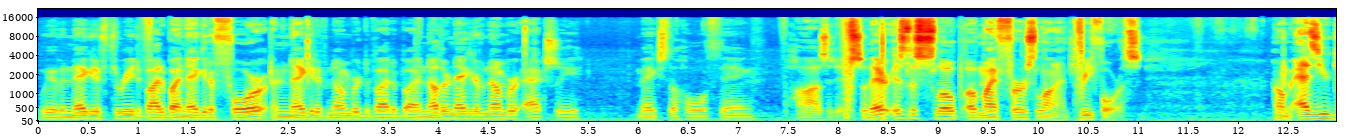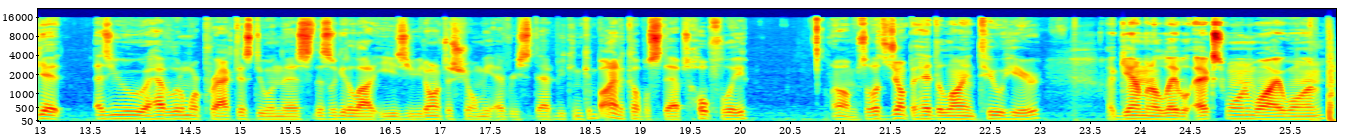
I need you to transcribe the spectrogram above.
We have a negative 3 divided by negative 4. A negative number divided by another negative number actually makes the whole thing positive. So there is the slope of my first line, 3 fourths. Um, as you get as you have a little more practice doing this, this will get a lot easier. You don't have to show me every step. You can combine a couple steps, hopefully. Um, so let's jump ahead to line 2 here. Again, I'm going to label x1, y1,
